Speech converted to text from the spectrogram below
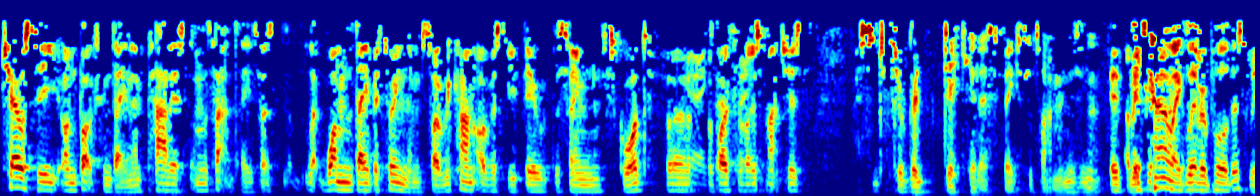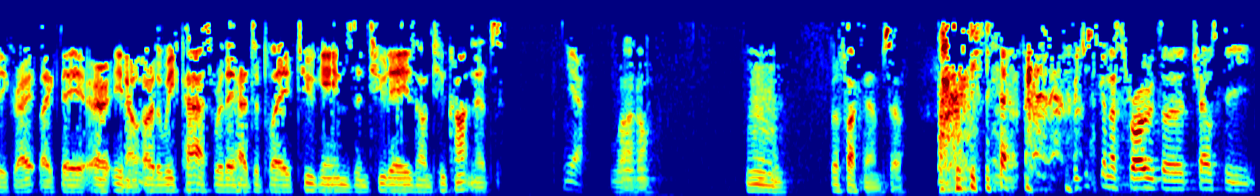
Chelsea on Boxing Day and then Palace on the Saturday. So it's like one day between them. So we can't obviously field the same squad for, Yeah, for both of those matches. It's just a ridiculous fixture timing, isn't it? It, it's kind of like Liverpool this week, right? Like they are, you know, or the week past where they had to play two games in two days on two continents. Yeah. Wow. Hmm. But fuck them. So yeah. We're just going to throw the Chelsea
